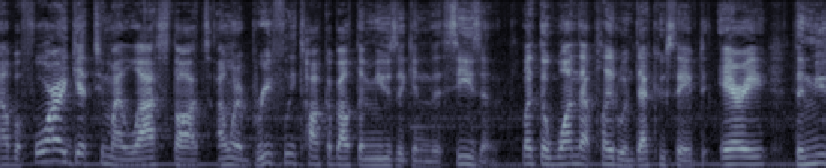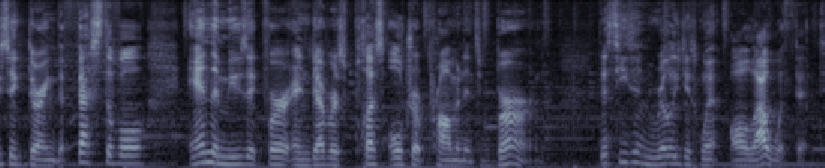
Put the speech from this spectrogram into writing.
Now before I get to my last thoughts, I want to briefly talk about the music in this season, like the one that played when Deku saved Eri, the music during the festival, and the music for Endeavor's plus ultra prominence burn. This season really just went all out with it,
